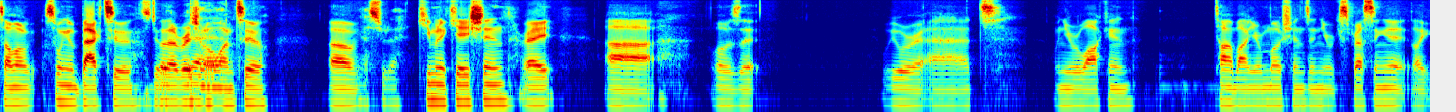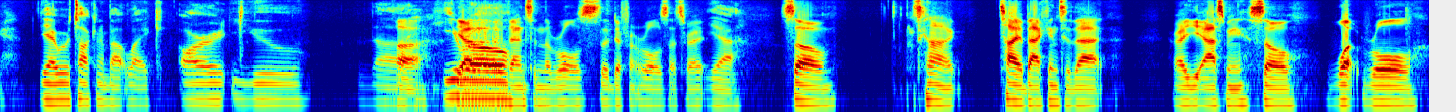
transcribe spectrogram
so I'm gonna swing it back to the original Yeah, yeah. one too, of Yesterday. communication, right? Uh, what was it? We were at when you were walking, talking about your emotions and you were expressing it, like Yeah, we were talking about like, are you the uh, yeah, the hero? events and the roles, the different roles. That's right. Yeah, So let's kind of tie it back into that, right? You asked me, so what role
